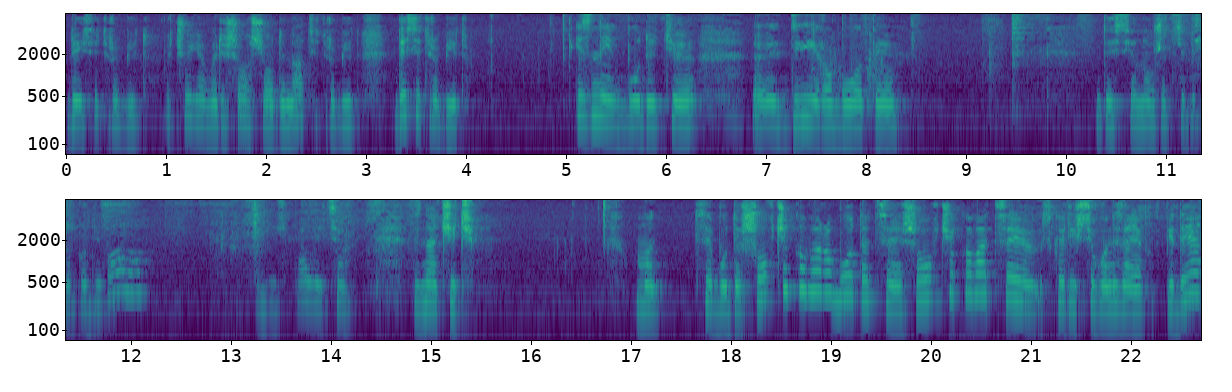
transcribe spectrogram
10 робіт. А чого я вирішила, що 11 робіт? 10 робіт. Із них будуть е, е, дві роботи. Десь я ножиці вже подівала. Ось палиця. Значить, це буде шовчикова робота, це шовчикова, це, скоріш всього, не знаю, як піде.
